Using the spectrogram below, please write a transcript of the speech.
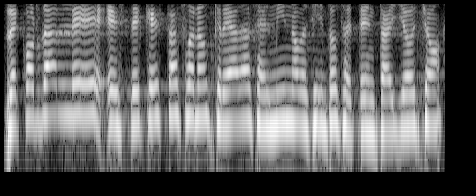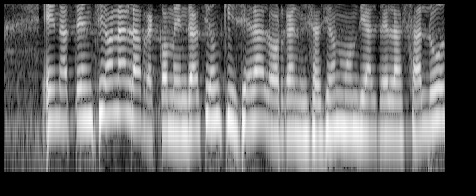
Recordarle este, que estas fueron creadas en 1978 en atención a la recomendación que hiciera la Organización Mundial de la Salud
